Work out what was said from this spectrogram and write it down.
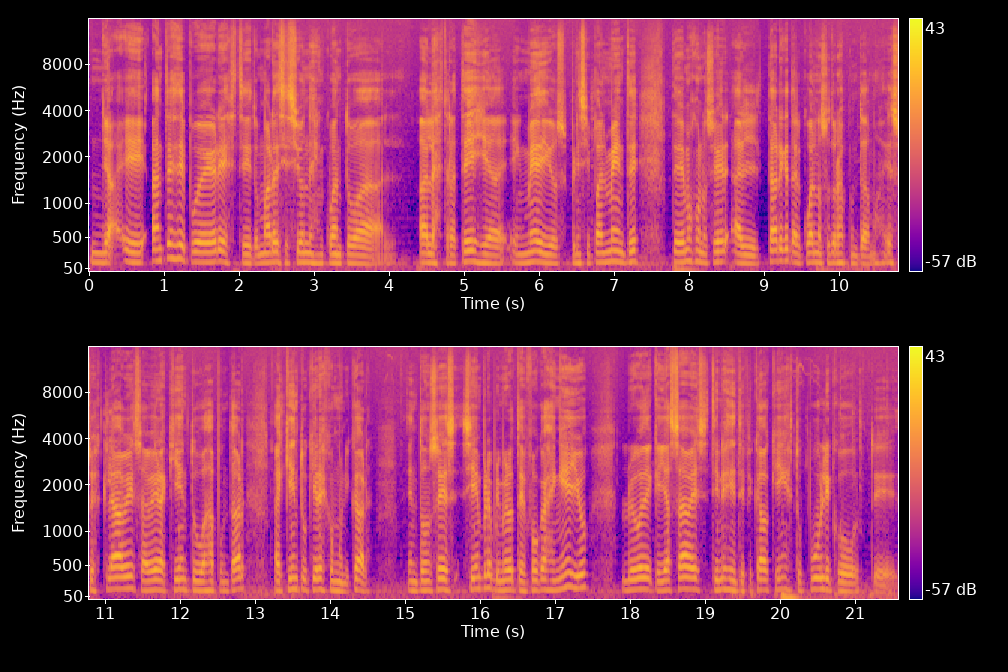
Ya, eh, antes de poder este, tomar decisiones en cuanto a, a, la estrategia en medios principalmente, debemos conocer al target al cual nosotros apuntamos. Eso es clave, saber a quién tú vas a apuntar, a quién tú quieres comunicar. Entonces, siempre primero te enfocas en ello, luego de que ya sabes, tienes identificado quién es tu público, eh,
